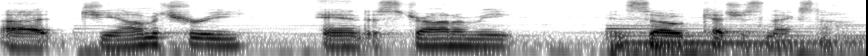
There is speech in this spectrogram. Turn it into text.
uh, geometry and astronomy. And so catch us next time.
